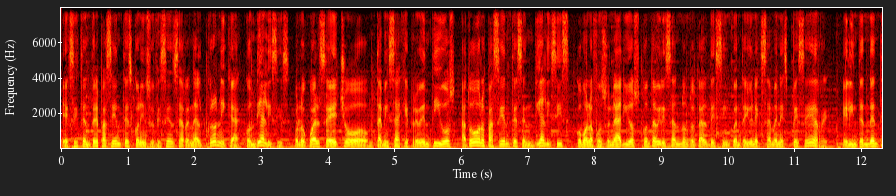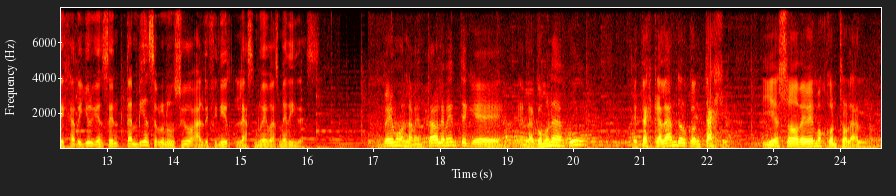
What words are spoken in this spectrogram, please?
existen tres pacientes con insuficiencia renal crónica con diálisis, por lo cual se ha hecho tamizajes preventivos a todos los pacientes en diálisis como a los funcionarios, contabilizando un total de 51 exámenes PCR. El intendente Harry Jürgensen también se pronunció al definir las nuevas medidas. Vemos lamentablemente que en la comuna de Ancud está escalando el contagio y eso debemos controlarlo.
